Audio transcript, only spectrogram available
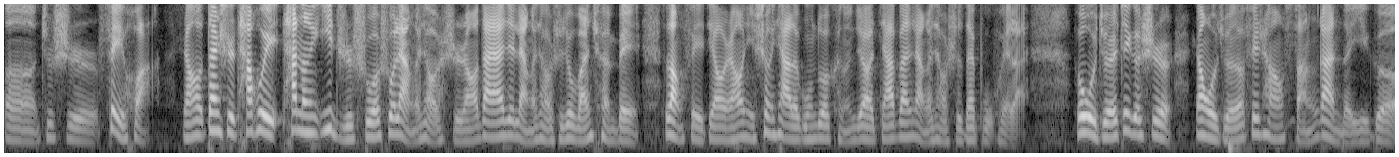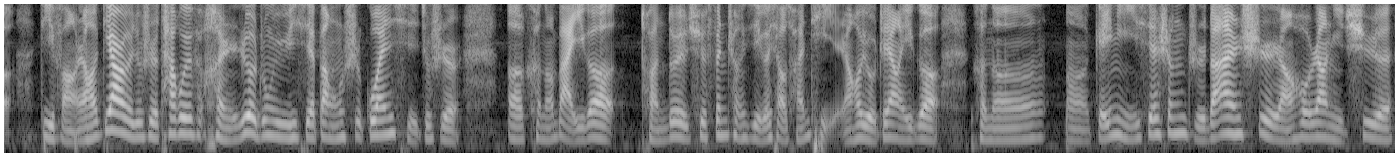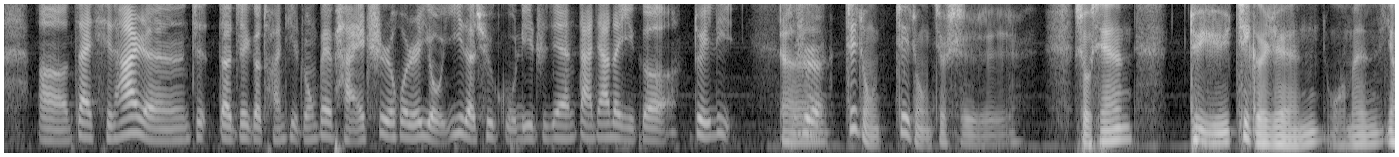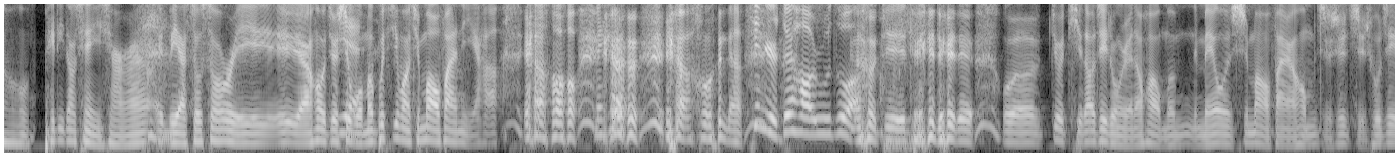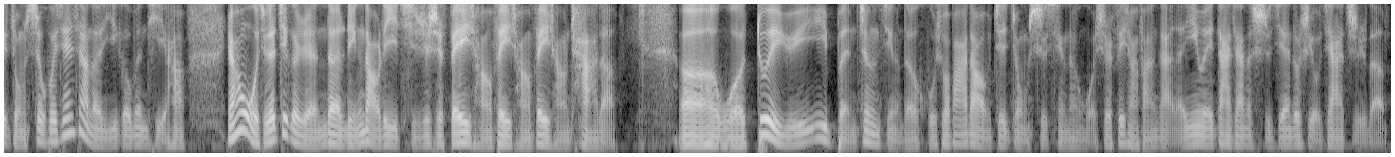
呃，就是废话。然后，但是他会他能一直说说两个小时，然后大家这两个小时就完全被浪费掉，然后你剩下的工作可能就要加班两个小时再补回来。所以我觉得这个是让我觉得非常反感的一个地方。然后第二个就是他会很热衷于一些办公室关系，就是呃，可能把一个。团队去分成几个小团体，然后有这样一个可能，嗯，给你一些升职的暗示，然后让你去，呃，在其他人这的这个团体中被排斥，或者有意的去鼓励之间大家的一个对立，就是这种这种就是，首先。对于这个人，我们要赔礼道歉一下啊！We are so sorry。然后就是我们不希望去冒犯你哈。然后没事。然后呢？禁止对号入座。对对对对，我就提到这种人的话，我们没有是冒犯，然后我们只是指出这种社会现象的一个问题哈。然后我觉得这个人的领导力其实是非常非常非常差的。呃，我对于一本正经的胡说八道这种事情呢，我是非常反感的，因为大家的时间都是有价值的。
